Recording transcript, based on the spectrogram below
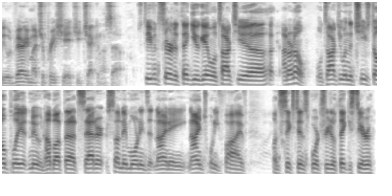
we would very much appreciate you checking us out. Steven Serta, thank you again. We'll talk to you. Uh, I don't know. We'll talk to you when the Chiefs don't play at noon. How about that? Saturday, Sunday mornings at nine eight nine twenty five on six ten Sports Radio. Thank you, Steer.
